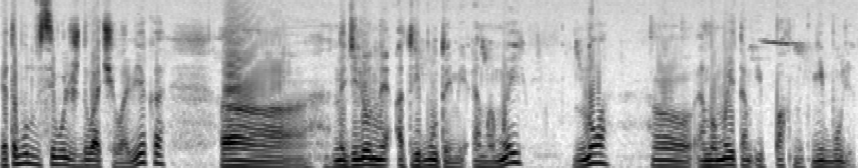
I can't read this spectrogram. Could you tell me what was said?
это будут всего лишь два человека, э, наделенные атрибутами ММА, но э, ММА там и пахнуть не будет.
